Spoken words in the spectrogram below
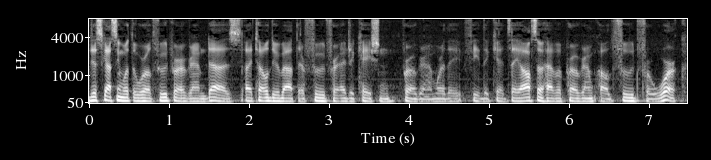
discussing what the World Food Program does, I told you about their Food for Education program where they feed the kids. They also have a program called Food for Work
